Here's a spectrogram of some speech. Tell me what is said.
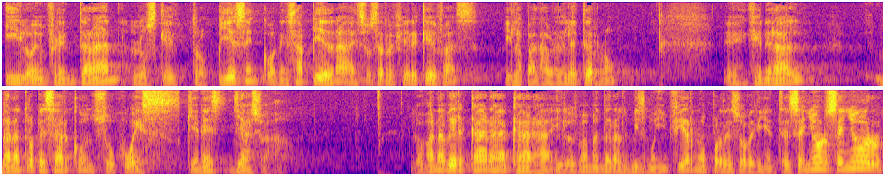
Y lo enfrentarán los que tropiecen con esa piedra, a eso se refiere Kefas y la palabra del Eterno. En general, van a tropezar con su juez, quien es Yahshua. Lo van a ver cara a cara y los va a mandar al mismo infierno por desobedientes. Señor, Señor,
